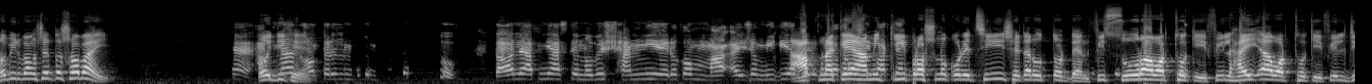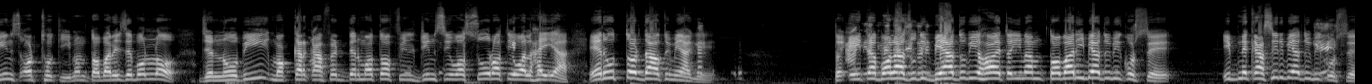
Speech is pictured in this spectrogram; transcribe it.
নবীর বংশের তো সবাই। হ্যাঁ, ওই দিকে। তাহলে আপনি আজকে নবীর নিয়ে এরকম মিডিয়া আপনাকে আমি কি প্রশ্ন করেছি সেটার উত্তর দেন। সুরা অর্থ কি? ফিল হাইয়া অর্থ কি? ফিল জিন্স অর্থ কি? ইমাম তবারি যে বলল যে নবী মক্কার কাফেরদের মতো ফিল জিন্সি ওয়া সুরতি ওয়াল হাইয়া। এর উত্তর দাও তুমি আগে। তো এইটা বলা যদি বেয়াদুবি হয় তো ইমাম তবারি বেয়াদুবি করছে। ইবনে কাসির বেয়াদুবি করছে।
